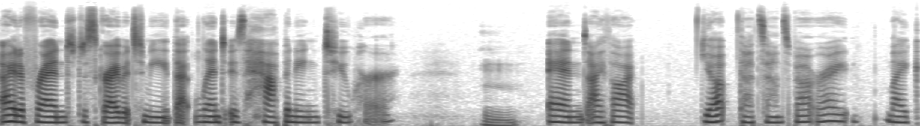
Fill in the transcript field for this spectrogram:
I had a friend describe it to me that Lent is happening to her. mm. And I thought, "Yep, that sounds about right." Like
